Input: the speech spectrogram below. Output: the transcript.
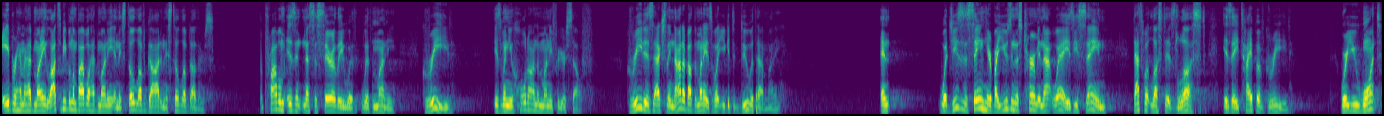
Abraham had money, lots of people in the Bible had money, and they still loved God and they still loved others. The problem isn't necessarily with, with money. Greed is when you hold on to money for yourself. Greed is actually not about the money, it's what you get to do with that money. And what Jesus is saying here by using this term in that way is he's saying that's what lust is. Lust is a type of greed where you want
